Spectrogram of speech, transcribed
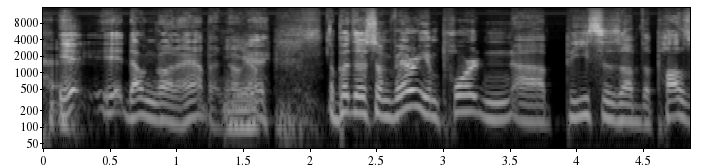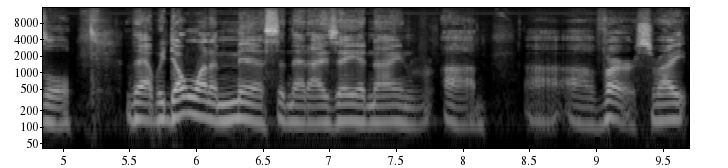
it it doesn't going to happen. Okay, Yep. but there's some very important uh, pieces of the puzzle that we don't want to miss in that Isaiah nine uh, uh, uh, verse. Right?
